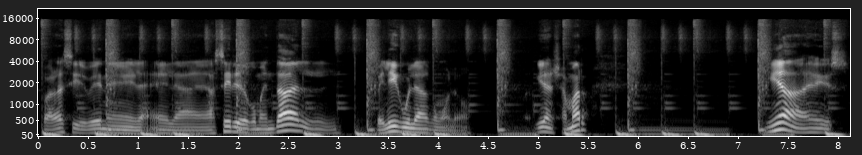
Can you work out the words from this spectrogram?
para ver si ven la, serie documental, película, como lo, quieran llamar. Y nada, es,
